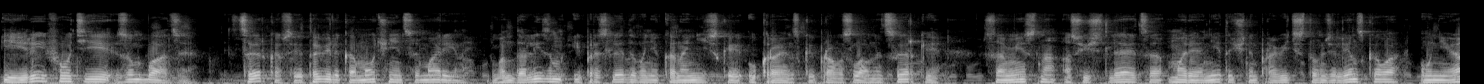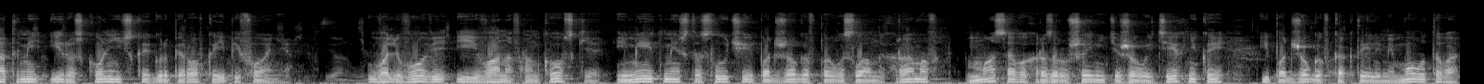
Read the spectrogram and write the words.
Иерей Фотии Зумбадзе, церковь Святой Великомученицы Марины, вандализм и преследование канонической Украинской Православной Церкви совместно осуществляется марионеточным правительством Зеленского, униатами и раскольнической группировкой Епифания – во Львове и Ивано-Франковске имеют место случаи поджогов православных храмов, массовых разрушений тяжелой техникой и поджогов коктейлями Молотова,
